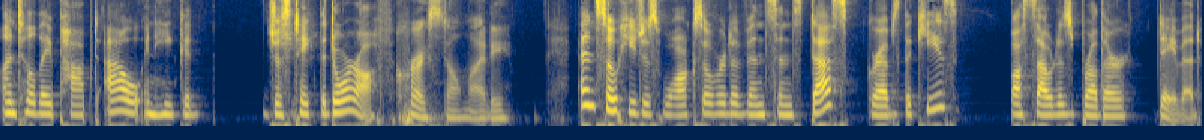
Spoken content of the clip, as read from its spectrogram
until they popped out and he could just take the door off. Christ Almighty. And so he just walks over to Vinson's desk, grabs the keys, busts out his brother, David.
